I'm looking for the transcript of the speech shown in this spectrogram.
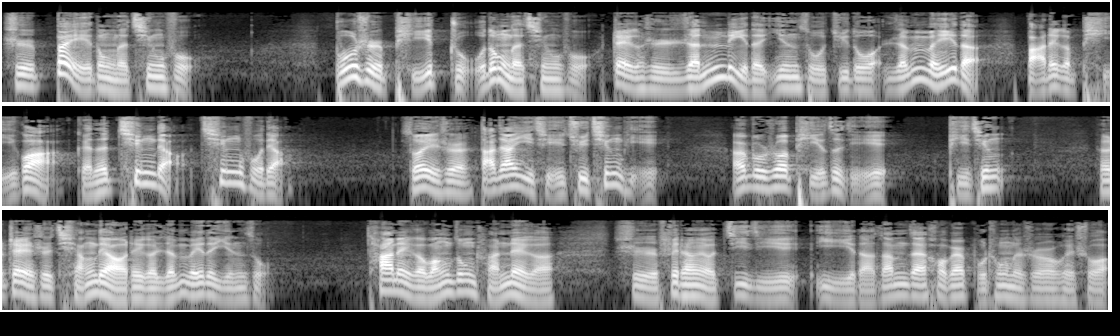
是被动的倾覆。不是脾主动的倾覆，这个是人力的因素居多，人为的把这个脾卦给它清掉、倾覆掉，所以是大家一起去清脾，而不是说脾自己脾清，说这是强调这个人为的因素。他这个王宗传这个是非常有积极意义的，咱们在后边补充的时候会说。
